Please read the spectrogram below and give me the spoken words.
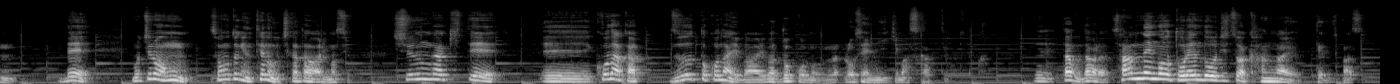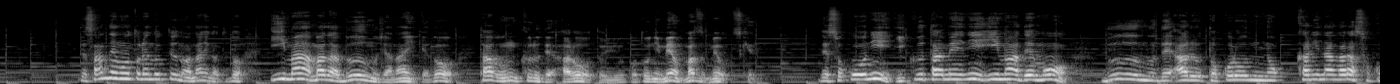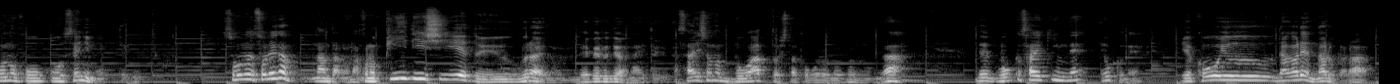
うん。で、もちろん、その時の手の打ち方はありますよ。旬が来て、えー来なか、ずーっと来ない場合はどこの路線に行きますかっていうこととか。で、多分だから3年後のトレンドを実は考えてるんです、まず。で、3年後のトレンドっていうのは何かというと、今まだブームじゃないけど、多分来るであろうということに目を、まず目をつける。で、そこに行くために今でもブームであるところに乗っかりながらそこの方向性に持っていくってこと。それそれが、なんだろうな、この PDCA というぐらいのレベルではないというか、最初のぼわっとしたところの部分が、で、僕最近ね、よくね、いや、こういう流れになるから、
